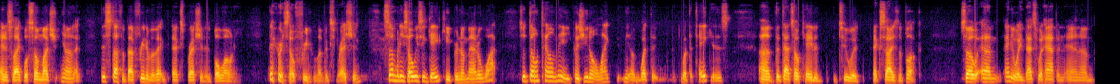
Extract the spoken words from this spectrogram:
And it's like, well, so much, you know, this stuff about freedom of expression is baloney. There is no freedom of expression. Somebody's always a gatekeeper no matter what. So don't tell me because you don't like you know what the what the take is uh, that that's okay to to uh, excise the book. So um, anyway, that's what happened. And um,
